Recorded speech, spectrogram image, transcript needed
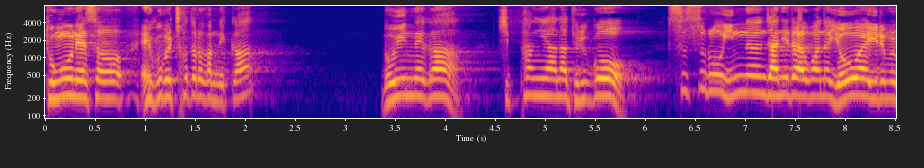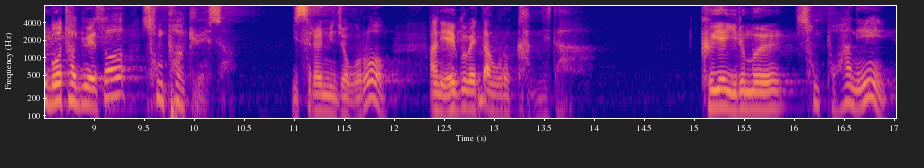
동원해서 애굽을 쳐들어갑니까? 노인네가 지팡이 하나 들고 스스로 있는 자니라고 하는 여호와의 이름을 무엇하기 위해서 선포하기 위해서 이스라엘 민족으로 아니 애굽의 땅으로 갑니다. 그의 이름을 선포하니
